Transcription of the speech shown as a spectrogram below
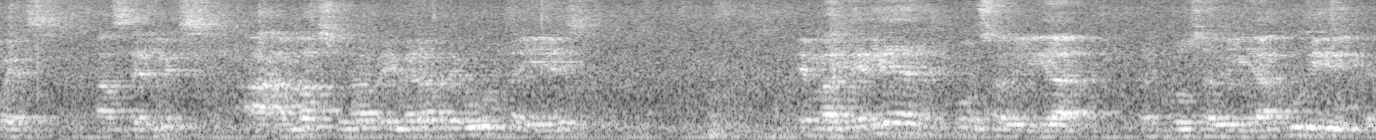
pues hacerles a ambas una primera pregunta y es, en materia de responsabilidad, responsabilidad jurídica,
